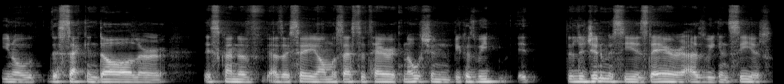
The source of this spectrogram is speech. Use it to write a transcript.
you know, the second Dáil or this kind of, as I say, almost esoteric notion because we it, the legitimacy is there as we can see it.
